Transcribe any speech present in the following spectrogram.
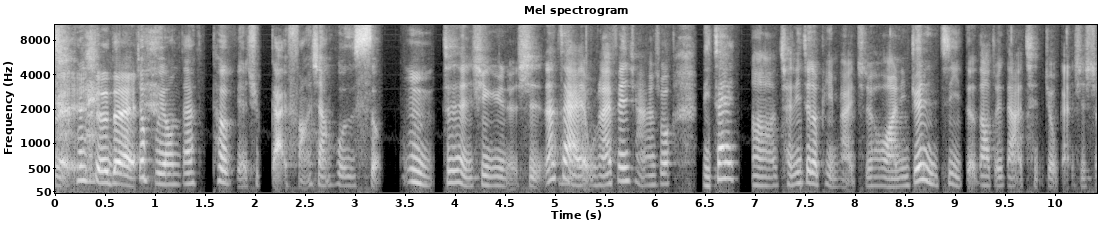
哎，对不对？就不用再特别去改方向或者什么。嗯，这是很幸运的事。那再来，我们来分享一下，说你在呃成立这个品牌之后啊，你觉得你自己得到最大的成就感是什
